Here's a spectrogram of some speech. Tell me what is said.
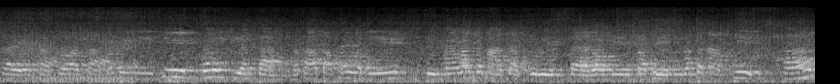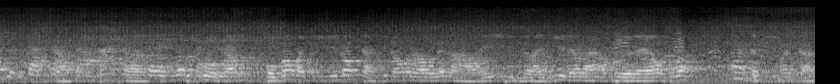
ใช่ค่ะก็สามประเพณีที่ใกล้เคียงกันนะคะทำให้วันนี้ถึงแม้ว่าจะมาจากจุรินทร์แต่เรามีประเพณีวัฒนธรรม ที่เขาถึงกันค่ะสามารถจะมาแสดงร่วมคุณกัรูนครับผมว่าวันนี้นอกจากที่น้องเราหลายๆถิ่นหลายที่แล้วหลายอำเภอแล้วเพราะว่าน่าจะมีมาจาก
